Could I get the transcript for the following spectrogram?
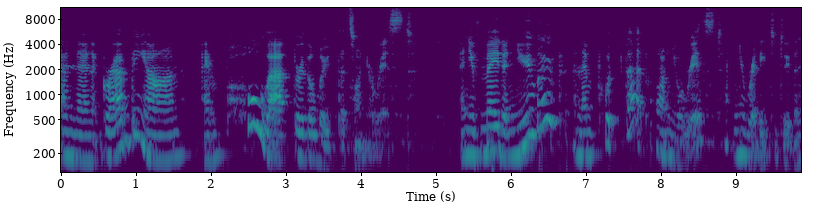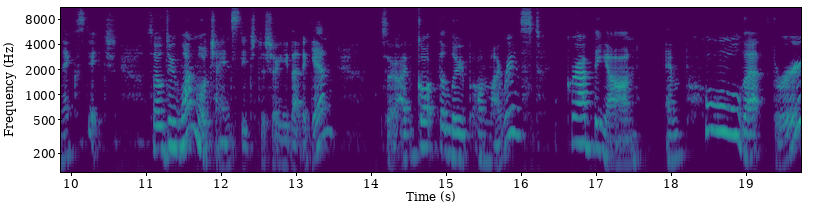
and then grab the yarn and pull that through the loop that's on your wrist. And you've made a new loop and then put that on your wrist and you're ready to do the next stitch. So I'll do one more chain stitch to show you that again. So I've got loop on my wrist, grab the yarn and pull that through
